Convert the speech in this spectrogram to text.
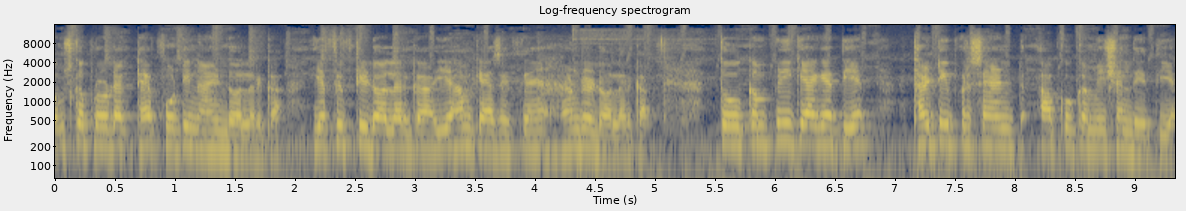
उसका प्रोडक्ट है 49 डॉलर का या 50 डॉलर का या हम कह सकते हैं 100 डॉलर का। तो कंपनी क्या कहती है? थर्टी परसेंट आपको कमीशन देती है।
